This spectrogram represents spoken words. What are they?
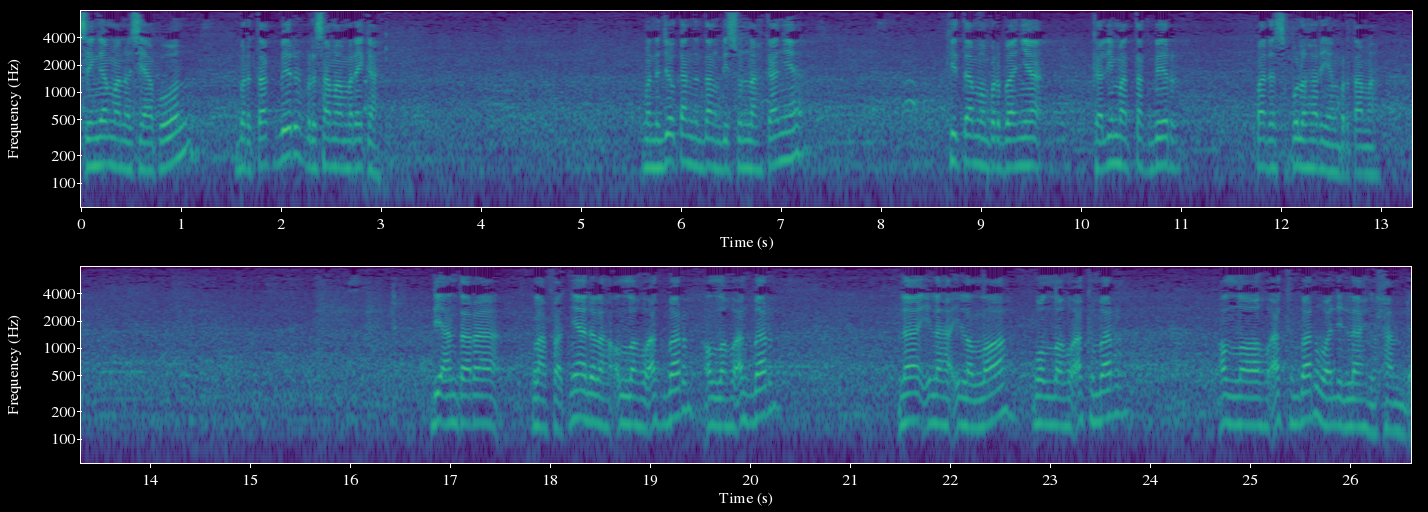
Sehingga manusia pun bertakbir bersama mereka. Menunjukkan tentang disunnahkannya kita memperbanyak kalimat takbir pada 10 hari yang pertama. Di antara lafadznya adalah Allahu Akbar Allahu Akbar. La ilaha illallah Wallahu Akbar. Allahu Akbar walillahil hamd.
